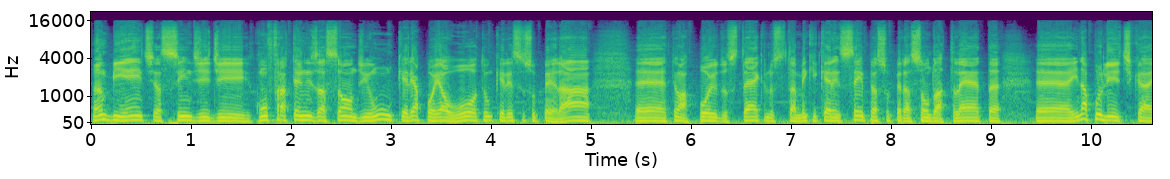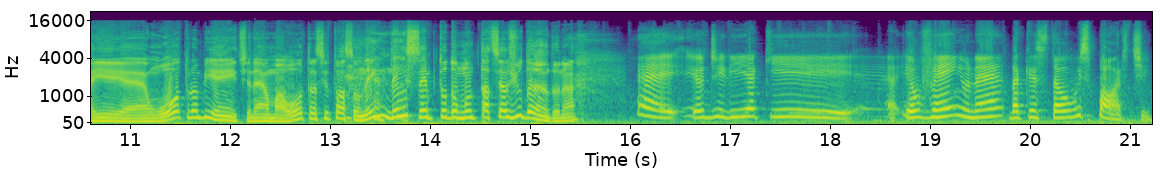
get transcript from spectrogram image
ambiente assim de, de confraternização de um querer apoiar o outro, um querer se superar, é, tem o apoio dos técnicos também que querem sempre a superação do atleta. É, e na política aí é um outro ambiente, né? Uma outra situação. Nem, nem sempre todo mundo está se ajudando, né? É, eu diria que eu venho, né, da questão esporte.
